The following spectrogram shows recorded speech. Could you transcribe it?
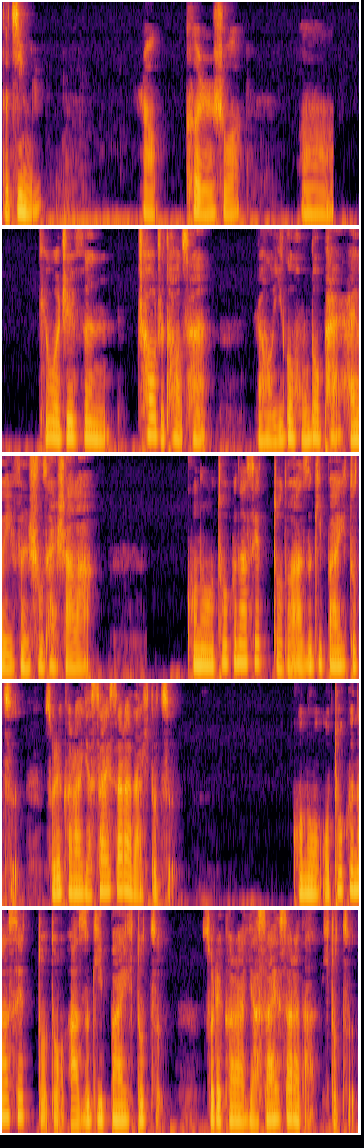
的敬语。然后客人说：“嗯，给我这份超值套餐，然后一个红豆派，还有一份蔬菜沙拉。このお得なセットと小豆パイ一つ、それから野菜サラダ一つ。このお得なセットと小豆パイ一つ、それから野菜サラダ一つ。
